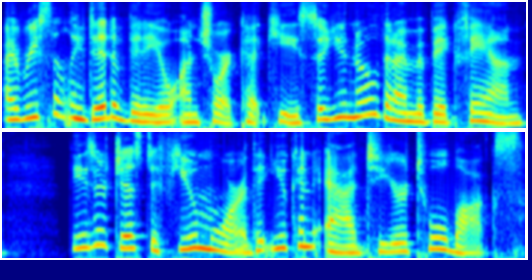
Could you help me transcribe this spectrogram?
I recently did a video on shortcut keys, so you know that I'm a big fan. These are just a few more that you can add to your toolbox.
